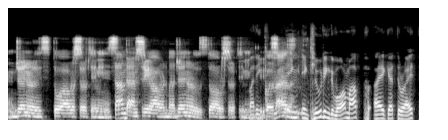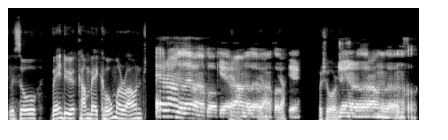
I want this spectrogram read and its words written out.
and generally it's two hours 30 minutes sometimes three hours but generally it's two hours 30 minutes but including, including the warm-up i get the right so when do you come back home around? Around 11 o'clock, yeah, yeah around 11 yeah, o'clock, yeah. yeah. For sure. General around 11 o'clock.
